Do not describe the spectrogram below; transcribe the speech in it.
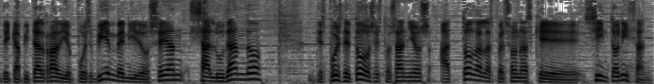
de Capital Radio, pues bienvenidos sean, saludando después de todos estos años a todas las personas que sintonizan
